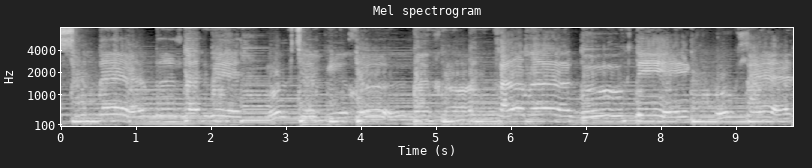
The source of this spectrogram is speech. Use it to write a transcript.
Өсөндөө амьдралгүй мөгцөгийн хөлөөхөн хамаг бүхнийг өглөөр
